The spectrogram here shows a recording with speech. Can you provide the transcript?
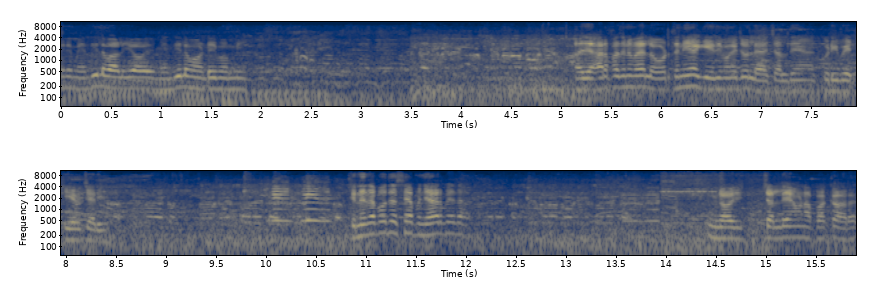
ਮੰਮੀ ਨੇ ਮਹਿੰਦੀ ਲਵਾ ਲਈ ਹੋਵੇ ਮਹਿੰਦੀ ਲਵਾਉਣ ਡਈ ਮੰਮੀ। ਅਜੇ ਹਰ ਫਤ ਨੂੰ ਵੈ ਲੋੜ ਤੇ ਨਹੀਂ ਹੈਗੀ ਇਹਦੀ, ਮੈਂ ਕਿਹਾ ਜੋ ਲੈ ਚੱਲਦੇ ਆ ਕੁੜੀ ਬੈਠੀ ਹੈ ਵਿਚਾਰੀ। ਕਿੰਨੇ ਦਾ ਬਹੁਤ ਦੱਸਿਆ 50 ਰੁਪਏ ਦਾ? ਲਓ ਜੀ, ਚੱਲੇ ਹੁਣ ਆਪਾਂ ਘਰ।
